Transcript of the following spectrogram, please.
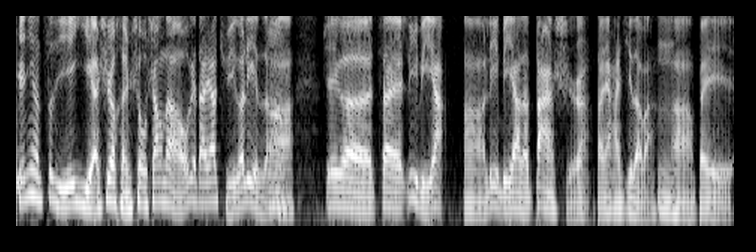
人家自己也是很受伤的。我给大家举一个例子啊，这个在利比亚啊，利比亚的大使大家还记得吧？嗯啊，被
